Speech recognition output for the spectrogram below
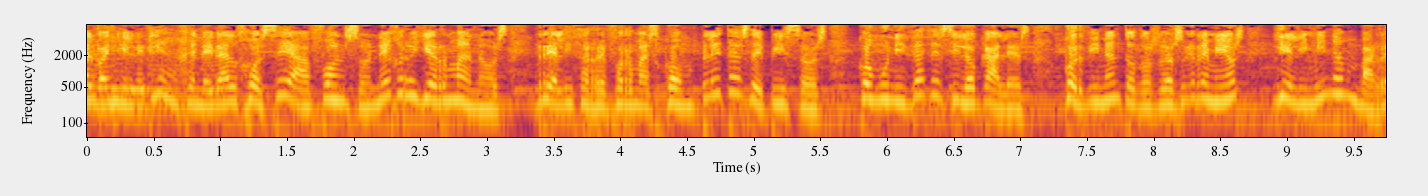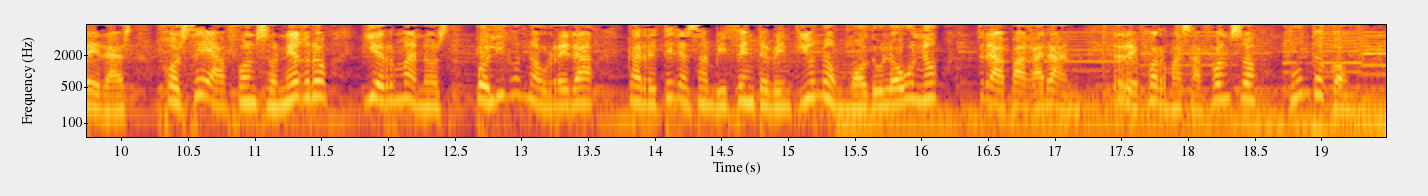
Albañilería en general José Afonso Negro y Hermanos. Realiza reformas completas de pisos, comunidades y locales. Coordinan todos los gremios y eliminan barreras. José Afonso Negro y Hermanos. Polígono Aurrera, Carretera San Vicente 21, módulo 1, Trapagarán. Reformasafonso.com.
